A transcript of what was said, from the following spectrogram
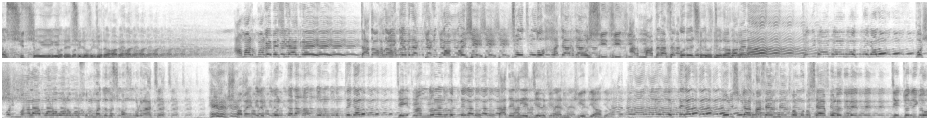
মসজিদ তৈরি করেছিল জোরে হবে আমার বুকে বেশি লাগবে। দাদা হুজুর কেবলা কিছু কম বেশি। চোদ্দ হাজার মসজিদ আর মাদ্রাসা করেছিল জোরে হবে না? যদি আন্দোলন করতে গেল পশ্চিম বাংলা বড় বড় মুসলমান যত সংগঠন আছে, সবাই মিলে কলকাতা আন্দোলন করতে গেল যে আন্দোলন করতে গেল, তাদের নিয়ে জেলখানায় ঢুকিয়ে দেওয়া হলো। আন্দোলন করতে গেল, পরিষ্কার ভাষায় মুখ্যমন্ত্রী সাহেব বলে দিলেন যে, যদি কেউ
